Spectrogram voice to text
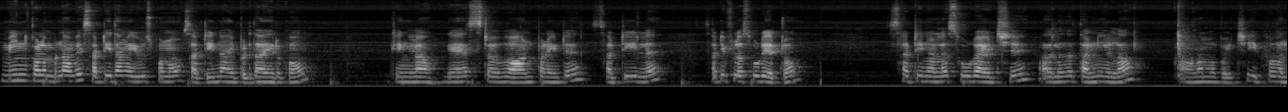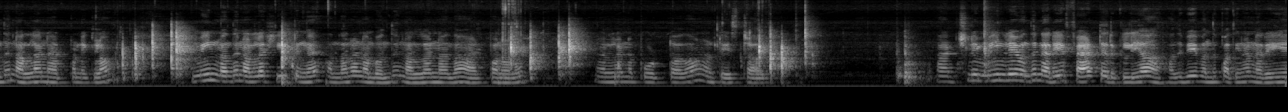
மீன் குழம்புனாவே சட்டி தாங்க யூஸ் பண்ணுவோம். சட்டினா இப்படி தான் இருக்கும். ஓகேங்களா? கேஸ் ஸ்டவ் ஆன் பண்ணிவிட்டு சட்டியில் சட்டி ஃபுல்லாக சூடு ஏற்றோம் சட்டி நல்லா சூடாயிடுச்சு. அதுலேருந்து தண்ணியெல்லாம் காணாமல் போயிடுச்சு. இப்போ வந்து நல்லெண்ணெய் ஆட் பண்ணிக்கலாம். மீன் வந்து நல்லா ஹீட்டுங்க. அதனால் நம்ம வந்து நல்லெண்ணெய் தான் ஆட் பண்ணணும். நல்லெண்ணெய் போட்டால் தான் டேஸ்ட்டாக இருக்கும் ஆக்சுவலி மீன்லேயே வந்து நிறைய ஃபேட் இருக்கு இல்லையா? அதுவே வந்து பார்த்திங்கன்னா நிறைய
